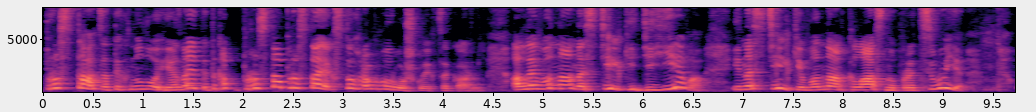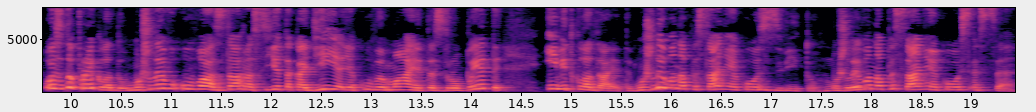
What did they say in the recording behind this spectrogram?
проста ця технологія, знаєте, така проста-проста, як 100 грам горошку, як це кажуть. Але вона настільки дієва і настільки вона класно працює. Ось, до прикладу, можливо, у вас зараз є така дія, яку ви маєте зробити, і відкладаєте. Можливо, написання якогось звіту, можливо, написання якогось есе,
